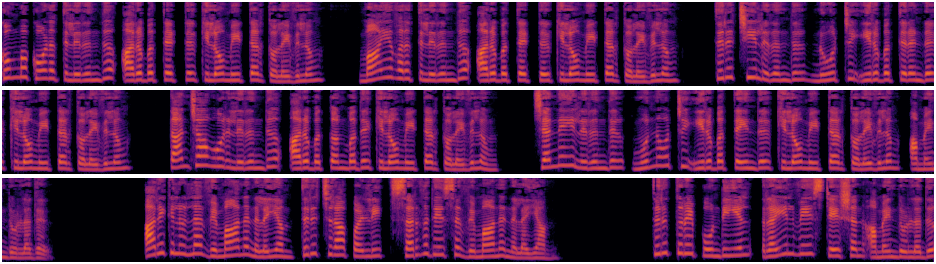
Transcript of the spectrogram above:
கும்பகோணத்திலிருந்து அறுபத்தெட்டு கிலோமீட்டர் தொலைவிலும் மாயவரத்திலிருந்து அறுபத்தெட்டு கிலோமீட்டர் தொலைவிலும் திருச்சியிலிருந்து நூற்று இருபத்திரண்டு கிலோமீட்டர் தொலைவிலும் தஞ்சாவூரிலிருந்து அறுபத்தொன்பது கிலோமீட்டர் தொலைவிலும் சென்னையிலிருந்து முன்னூற்று இருபத்தைந்து கிலோமீட்டர் தொலைவிலும் அமைந்துள்ளது. அருகிலுள்ள விமான நிலையம் திருச்சிராப்பள்ளி சர்வதேச விமான நிலையம். திருத்துறைப்பூண்டியில் ரயில்வே ஸ்டேஷன் அமைந்துள்ளது.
